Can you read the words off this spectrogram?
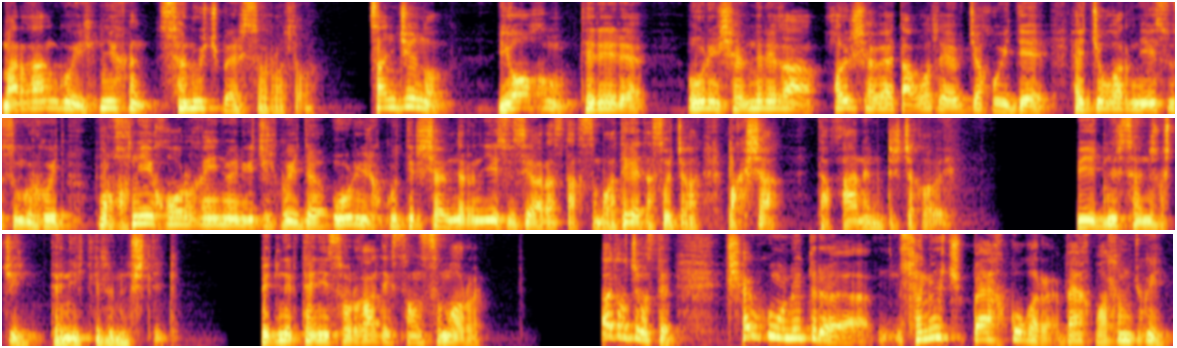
Маргаангүй ихнийх нь сониуч байрсаар болов. Санжино Йохан тэрээр өөрийн шавнарыгаа хоёр шавья дагуулan явж явах үедээ хажуугаар нь Есүс өнгөрөх үед Бурхны хуурга энэ вэ гэж хэлэх үед өөр ирэхгүй тэр шавнар нь Есүсийн араас тагсан баг. Тэгээд асууж байгаа. Багшаа та хаана амьдарч байгаа вэ? Бид нэр сонирхож байна таны итгэл үнэмшлийг. Бид нэр таны сургаалыг сонсомоор байна. Ойлгож байгаа үстэй. Шав хүн өнөөдөр э, сониуч байхгүйгээр байх боломжгүй.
